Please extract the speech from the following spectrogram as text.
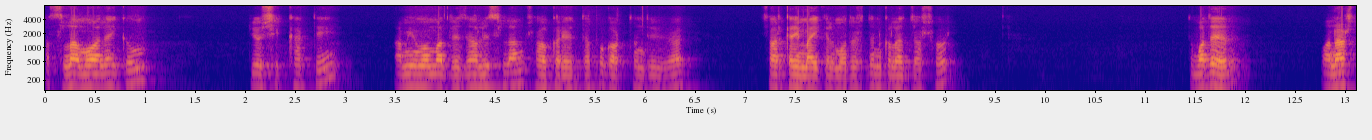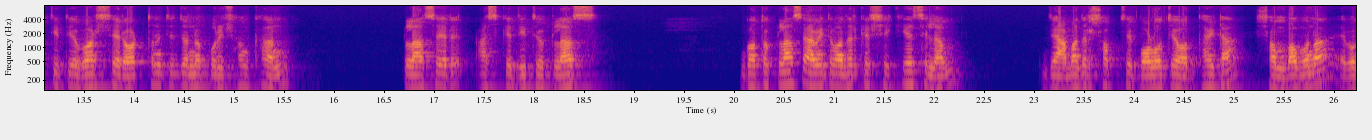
আসসালামু আলাইকুম। প্রিয় শিক্ষার্থী, আমি মোহাম্মদ রেজাউল ইসলাম, সহকারী অধ্যাপক, অর্থনীতি বিভাগ, সরকারি মাইকেল মধুসূদন কলেজ যশোর। তোমাদের অনার্স তৃতীয় বর্ষের অর্থনীতির জন্য পরিসংখ্যান ক্লাসের আজকে দ্বিতীয় ক্লাস। গত ক্লাসে আমি তোমাদেরকে শিখিয়েছিলাম যে আমাদের সবচেয়ে বড় যে অধ্যায়টা, সম্ভাবনা এবং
